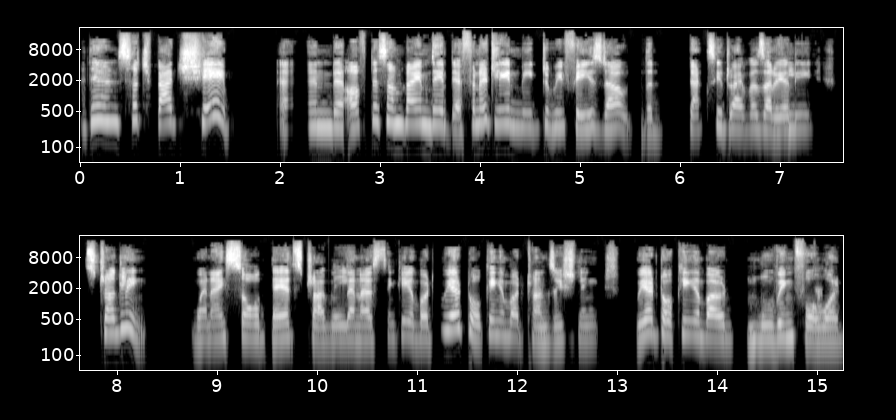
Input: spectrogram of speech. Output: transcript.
They're in such bad shape. And after some time, they definitely need to be phased out. The taxi drivers are really struggling. When I saw their struggle, and I was thinking about, we are talking about transitioning, we are talking about moving forward.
